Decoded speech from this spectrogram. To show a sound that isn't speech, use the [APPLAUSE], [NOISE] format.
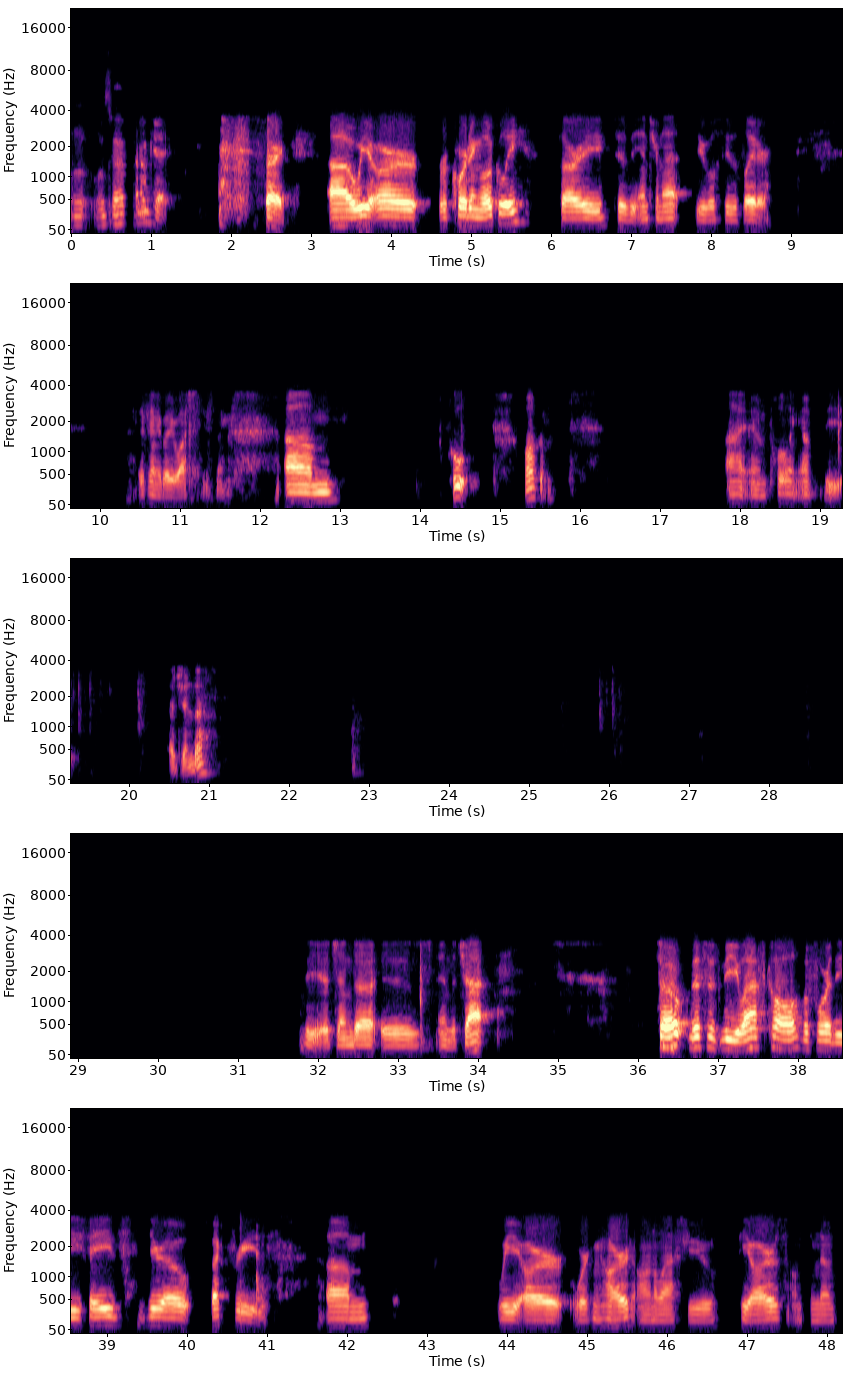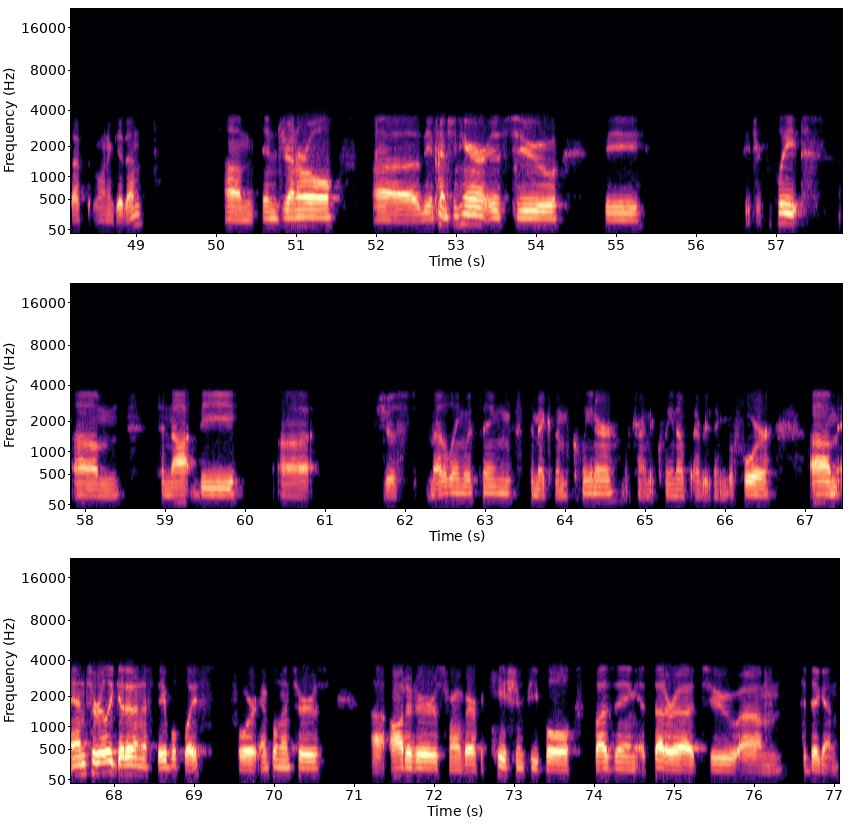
What's happening? Okay. [LAUGHS] Sorry. Uh, we are recording locally. Sorry to the internet. You will see this later. If anybody watches these things. Um, cool. Welcome. I am pulling up the agenda. The agenda is in the chat. So this is the last call before the phase zero spec freeze. Um, we are working hard on the last few PRs on some known stuff that we want to get in. Um, in general, uh, the intention here is to be feature complete, um, to not be uh, just meddling with things to make them cleaner. We're trying to clean up everything before um, and to really get it in a stable place for implementers, uh, auditors, formal verification people, fuzzing, etc., to um, to dig in.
